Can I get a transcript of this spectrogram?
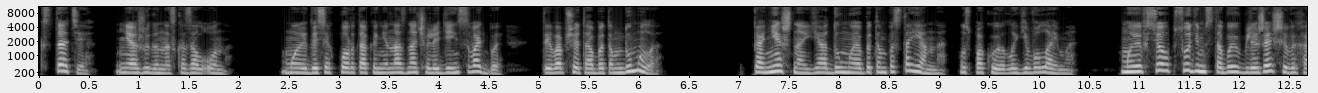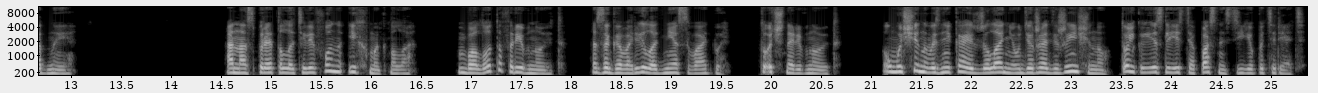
Кстати, неожиданно сказал он, мы до сих пор так и не назначили день свадьбы. Ты вообще-то об этом думала? Конечно, я думаю об этом постоянно, успокоила его Лайма. Мы все обсудим с тобой в ближайшие выходные. Она спрятала телефон и хмыкнула. Болотов ревнует. Заговорил о дне свадьбы. Точно ревнует. У мужчины возникает желание удержать женщину, только если есть опасность ее потерять.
